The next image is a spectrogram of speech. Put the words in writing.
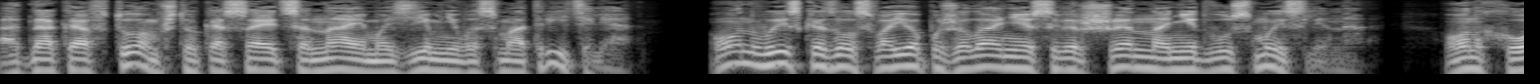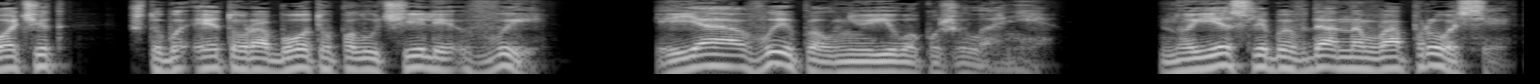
Однако в том, что касается найма зимнего смотрителя, он высказал свое пожелание совершенно недвусмысленно. Он хочет, чтобы эту работу получили вы, и я выполню его пожелание. Но если бы в данном вопросе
